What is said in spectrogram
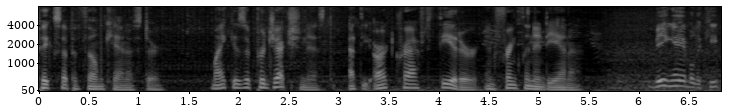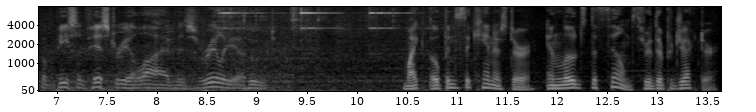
picks up a film canister. Mike is a projectionist at the Artcraft Theater in Franklin, Indiana. Being able to keep a piece of history alive is really a hoot. Mike opens the canister and loads the film through the projector.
